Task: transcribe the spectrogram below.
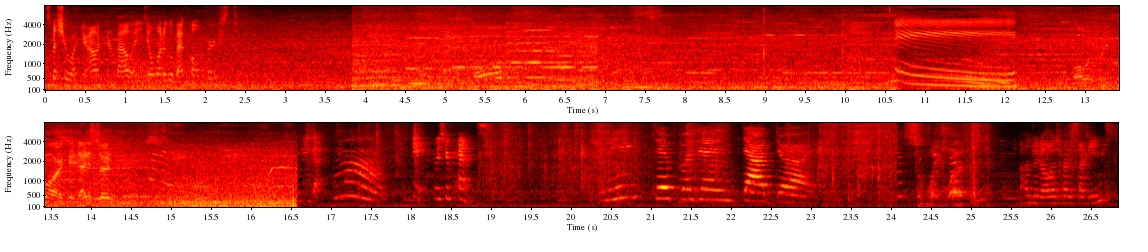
Especially when you're out and about and you don't want to go back home first. Hey! Ball went pretty far. Okay, daddy's turn. Mom, Hey, where's your pants? me different than that. So wait, what? $100 for the sardines?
